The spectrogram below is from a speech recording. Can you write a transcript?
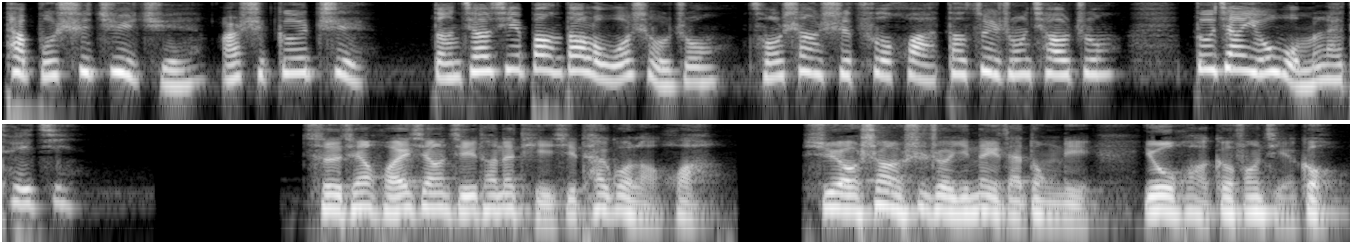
他不是拒绝，而是搁置。等交接棒到了我手中，从上市策划到最终敲钟，都将由我们来推进。此前怀香集团的体系太过老化，需要上市这一内在动力优化各方结构。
